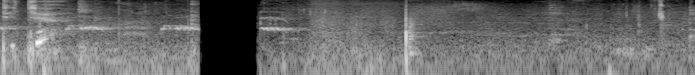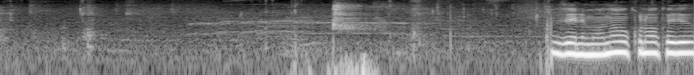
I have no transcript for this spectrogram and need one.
ചിച്ച ജനമോ നോക്കണൊക്കെ ചെയ്തു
